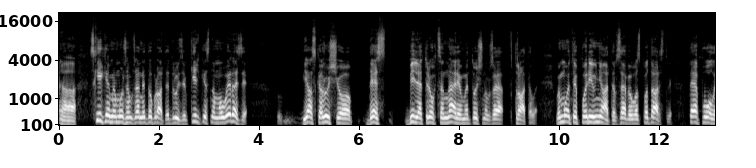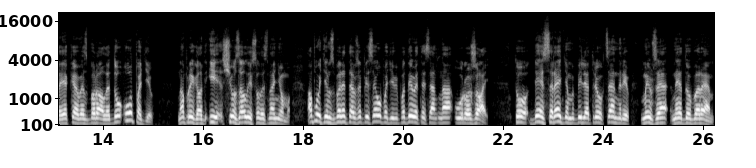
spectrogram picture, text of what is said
Е, Скільки ми можемо вже не добрати, друзі? В кількісному виразі я скажу, що десь біля трьох сценаріїв ми точно вже втратили. Ви можете порівняти в себе в господарстві те поле, яке ви збирали до опадів, наприклад, і що залишилось на ньому, а потім зберете вже після опадів і подивитеся на урожай. То десь в середньому біля трьох центнерів ми вже не доберемо.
